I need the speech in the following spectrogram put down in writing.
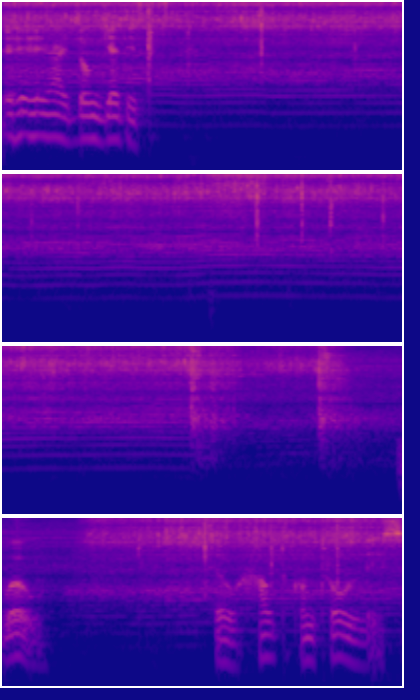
Hey, I don't get it Whoa. So how to control this?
